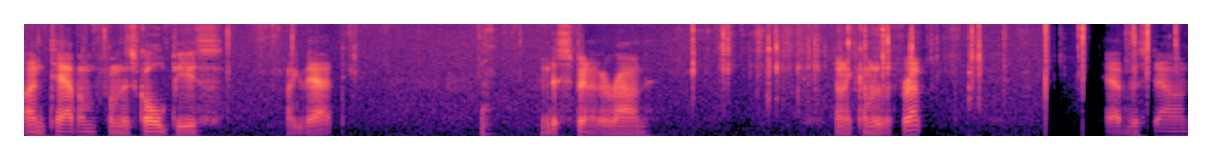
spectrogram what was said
untab them from this gold piece like that and just spin it around. Going to come to the front, tab this down,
